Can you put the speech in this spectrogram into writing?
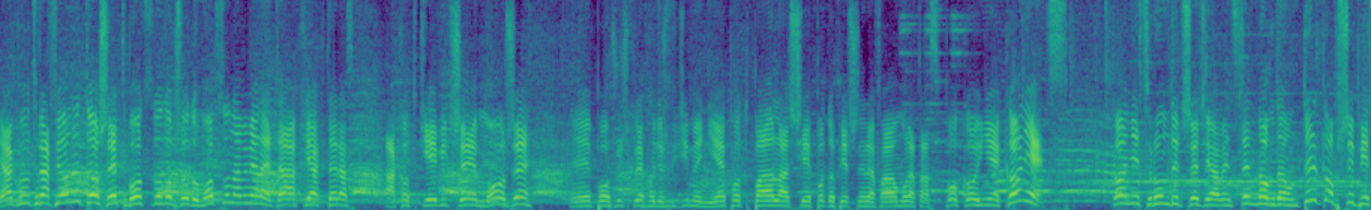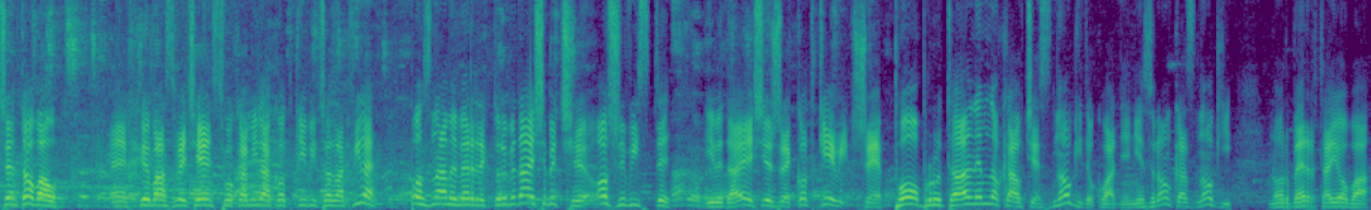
jak był trafiony, to szedł mocno do przodu, mocno na wymianę, tak jak teraz. A Kotkiewicz może poczuć krew, chociaż widzimy, nie podpala się podopieczny Rafała Murata. Spokojnie, koniec! Koniec rundy trzeciej, a więc ten knockdown tylko przypieczętował e, chyba zwycięstwo Kamila Kotkiewicza. Za chwilę poznamy werdykt, który wydaje się być oczywisty i wydaje się, że Kotkiewicz po brutalnym nokaucie z nogi dokładnie, nie z rąka, z nogi Norberta Joba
